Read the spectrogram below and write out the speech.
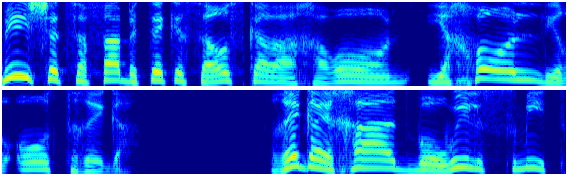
מי שצפה בטקס האוסקר האחרון יכול לראות רגע. רגע אחד בו וויל סמית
